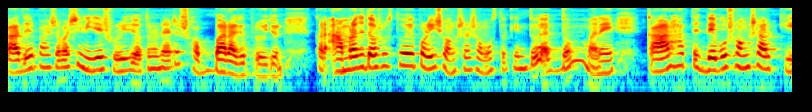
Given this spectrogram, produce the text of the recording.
কাজের পাশাপাশি নিজের শরীর যত্ন নেওয়াটা সববার আগে প্রয়োজন। কারণ আমরা যদি অসুস্থ হয়ে পড়ি, সংসার সমস্ত কিন্তু একদম মানে কার হাতে দেবো সংসার, কে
